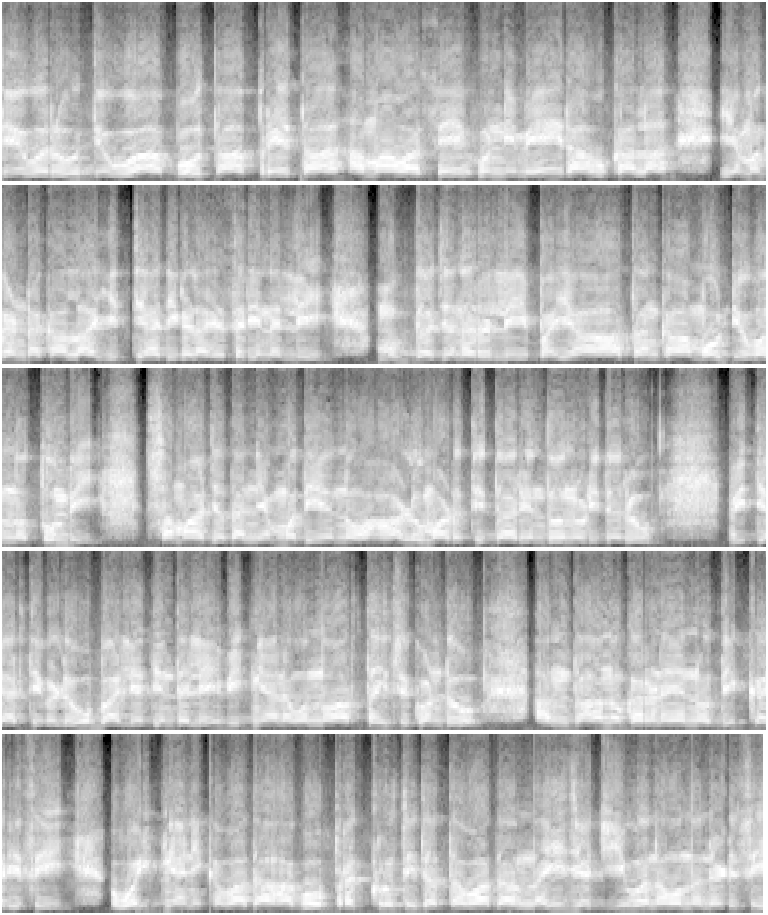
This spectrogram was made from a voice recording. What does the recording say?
ದೇವರು ದೆವ್ವ ಭೂತ, ಪ್ರೇತ, ಅಮಾವಾಸ್ಯೆ, ಹುಣ್ಣಿಮೆ, ರಾಹುಕಾಲ, ಯಮಗಂಡ ಕಾಲ ಇತ್ಯಾದಿಗಳ ಹೆಸರಿನಲ್ಲಿ ಮುಗ್ಧ ಜನರಲ್ಲಿ ಭಯ, ಆತಂಕ, ಮೌಢ್ಯವನ್ನು ತುಂಬಿ ಸಮಾಜದ ನೆಮ್ಮದಿಯನ್ನು ಹಾಳು ಮಾಡುತ್ತಿದ್ದಾರೆಂದು ನುಡಿದರು. ವಿದ್ಯಾರ್ಥಿಗಳು ಬಾಲ್ಯದಿಂದಲೇ ವಿಜ್ಞಾನವನ್ನು ಅರ್ಥೈಸಿಕೊಂಡು ಅಂಧಾನುಕರಣೆಯನ್ನು ಧಿಕ್ಕರಿಸಿ, ವೈಜ್ಞಾನಿಕವಾದ ಹಾಗೂ ಪ್ರಕೃತಿದತ್ತವಾದ ನೈಜ ಜೀವನವನ್ನು ನಡೆಸಿ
